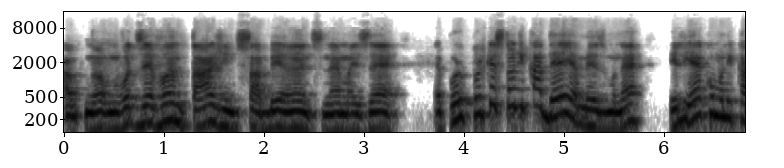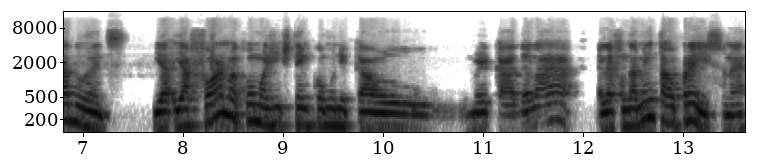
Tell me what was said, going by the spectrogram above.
a não vou dizer vantagem de saber antes, né, mas é, é por, por questão de cadeia mesmo, né, ele é comunicado antes, e a, e a forma como a gente tem que comunicar o, mercado, ela, ela é fundamental para isso, né,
